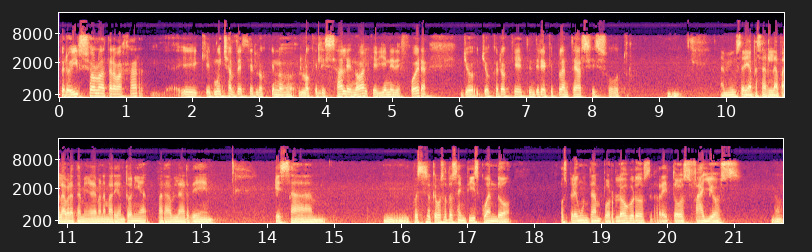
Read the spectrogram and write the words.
Pero ir solo a trabajar, eh, que muchas veces lo que, no, lo que le sale ¿no? al que viene de fuera, yo, yo creo que tendría que plantearse eso otro. A mí me gustaría pasarle la palabra también a la hermana María Antonia para hablar de esa, mm, pues eso que vosotros sentís cuando os preguntan por logros, retos, fallos, ¿no?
